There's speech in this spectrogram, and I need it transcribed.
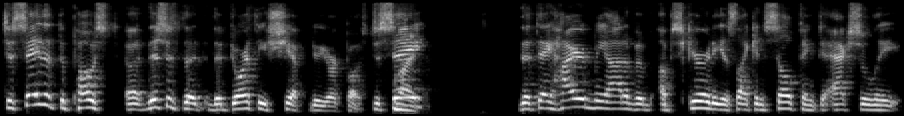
to say that the Post, uh, this is the the Dorothy Schiff New York Post, to say right. that they hired me out of obscurity is like insulting to actually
